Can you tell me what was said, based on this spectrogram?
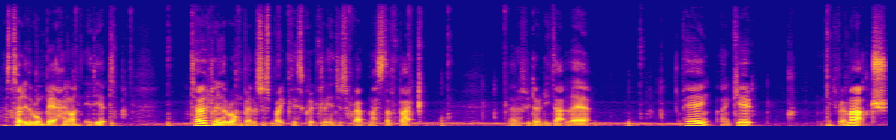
That's totally the wrong bit. Hang on, idiot. Totally the wrong bit. Let's just break this quickly and just grab my stuff back. Uh, we don't need that there. Ping. Thank you. Thank you very much.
